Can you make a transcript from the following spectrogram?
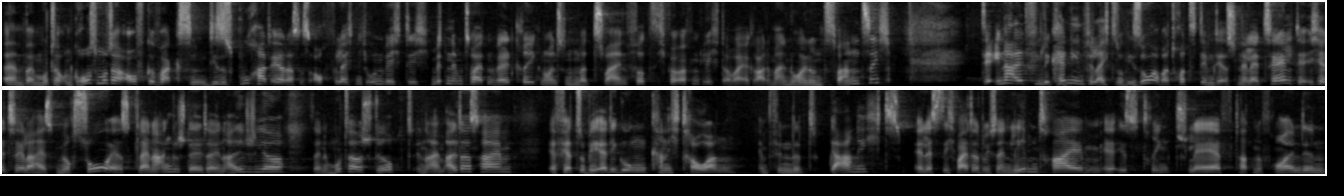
ähm, bei Mutter und Großmutter aufgewachsen. Dieses Buch hat er, das ist auch vielleicht nicht unwichtig, mitten im Zweiten Weltkrieg 1942 veröffentlicht. Da war er gerade mal 29. Der Inhalt, viele kennen ihn vielleicht sowieso, aber trotzdem, der ist schnell erzählt. Der Ich-Erzähler heißt Meursault, er ist kleiner Angestellter in Algier. Seine Mutter stirbt in einem Altersheim. Er fährt zur Beerdigung, kann nicht trauern. empfindet gar nichts. Er lässt sich weiter durch sein Leben treiben. Er isst, trinkt, schläft, hat eine Freundin,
